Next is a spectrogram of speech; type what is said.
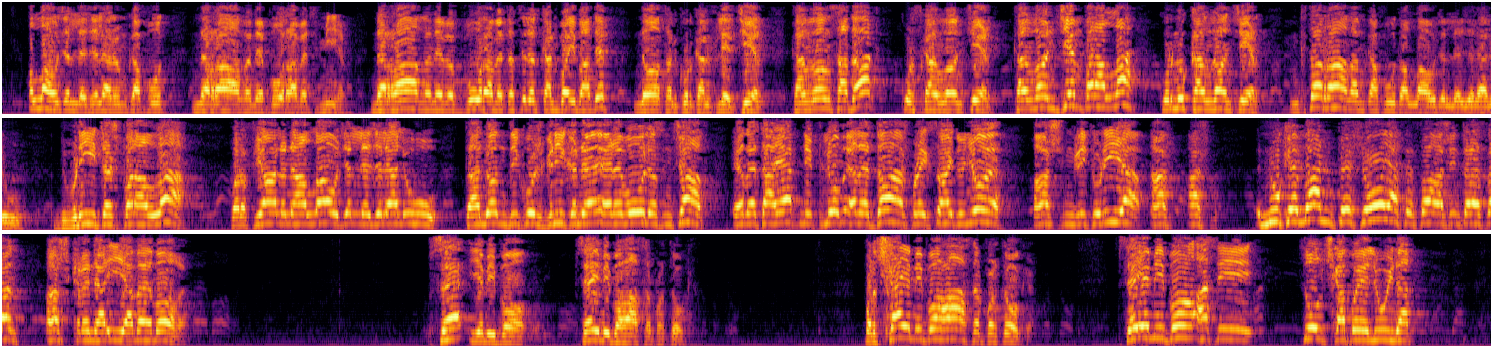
Allahu Xhelle Xhelaluhu më ka fut në radhën e burrave të mirë, në radhën e burrave të cilët kanë bo ibadet, natën kur kanë fletë tjertë, kanë dhënë sadaka, kur s'kanë dhënë tjertë, kanë dhënë gjemë për Allah, kur nuk kanë dhënë tjertë. Në këtë radhë më ka fut Allahu Xhelle Xhelaluhu, të vritesh për Allah, për fjalën e Allahu Xhelle Xhelaluhu, ta vnon dikush grykën e e revoles në qafë, edhe ta jep një plum edhe dash prej kësaj dunjoje, ashtë ngrituria, ashtë, ashtë, Nuk e man peshoja se sa është interesant, është krenaria ma e madhe. Pse jemi bo, pse jemi bo hasër për tokë? Për çka jemi bo hasër për tokë? Pse jemi bo asi cull çka po e lujnë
